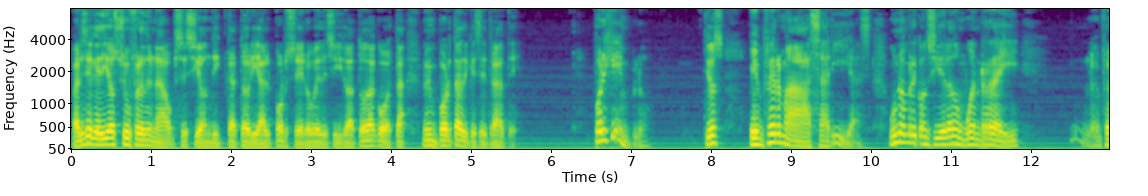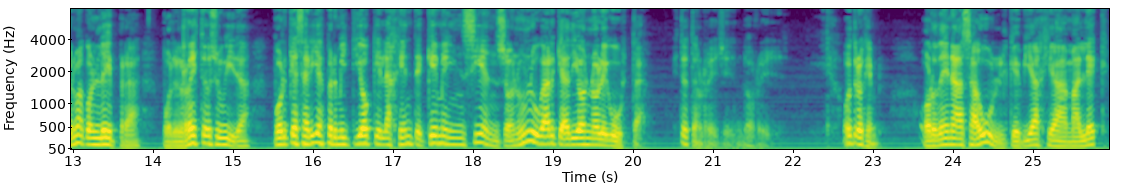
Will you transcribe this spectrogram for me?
Parece que Dios sufre de una obsesión dictatorial por ser obedecido a toda costa, no importa de qué se trate. Por ejemplo, Dios enferma a Azarías, un hombre considerado un buen rey, lo enferma con lepra por el resto de su vida, porque Azarías permitió que la gente queme incienso en un lugar que a Dios no le gusta. Esto está en Reyes, dos Reyes. Otro ejemplo ordena a Saúl que viaje a Amalek,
